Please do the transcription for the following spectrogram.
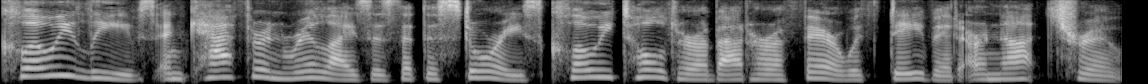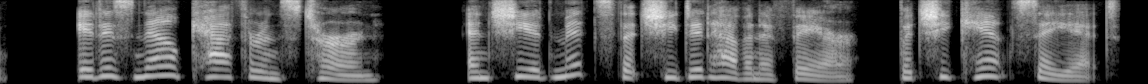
Chloe leaves and Catherine realizes that the stories Chloe told her about her affair with David are not true. It is now Catherine's turn, and she admits that she did have an affair, but she can't say it.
